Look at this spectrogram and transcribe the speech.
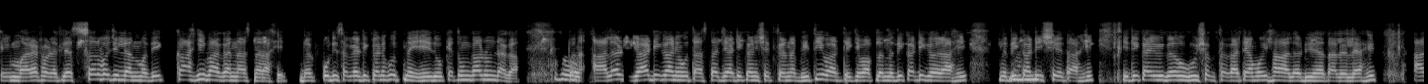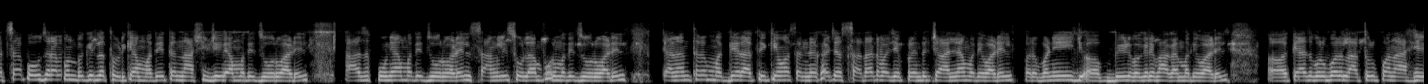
हे मराठवाड्यातल्या सर्व जिल्ह्यांमध्ये काही भागांना असणार आहे. ढगफुटी सगळ्या ठिकाणी होत नाही हे डोक्यातून काढून टाका. हो. पण अलर्ट ज्या ठिकाणी होत असतात ज्या ठिकाणी शेतकऱ्यांना भीती वाटते किंवा आपलं नदीकाठी घर आहे नदीकाठी शेत आहे तिथे काही वेगळं होऊ शकतं का? त्यामुळे हा अलर्ट देण्यात आलेला आहे. आजचा पाऊस जर आपण बघितला थोडक्यामध्ये तर नाशिक जिल्ह्यामध्ये जोर वाढेल. आज पुण्यामध्ये जोर वाढेल सांगली सोलापूरमध्ये जोर वाढेल. त्यानंतर मध्यरात्री किंवा संध्याकाळच्या सात आठ वाजेपर्यंत जालन्यामध्ये वाढेल. परभणी बीड वगैरे भागांमध्ये वाढेल. त्याचबरोबर लातूर पण आहे.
